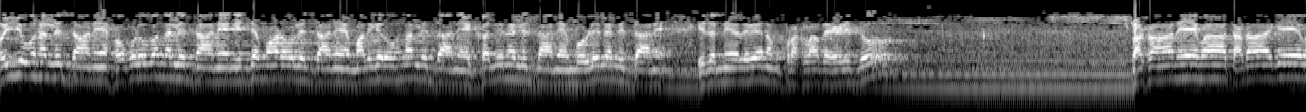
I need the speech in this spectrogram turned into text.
ಬೈಯುವನಲ್ಲಿದ್ದಾನೆ, ಹೊಗಳುವನಲ್ಲಿದ್ದಾನೆ, ನಿದ್ದೆ ಮಾಡುವಲ್ಲಿದ್ದಾನೆ ಮಲಗಿರುವನಲ್ಲಿದ್ದಾನೆ, ಕಲ್ಲಿನಲ್ಲಿದ್ದಾನೆ, ಮುಳ್ಳಿನಲ್ಲಿದ್ದಾನೆ. ಇದನ್ನೆಲ್ಲವೇ ನಮ್ಮ ಪ್ರಹ್ಲಾದ ಹೇಳಿದ್ದು. ತಡಾಗೇವ.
